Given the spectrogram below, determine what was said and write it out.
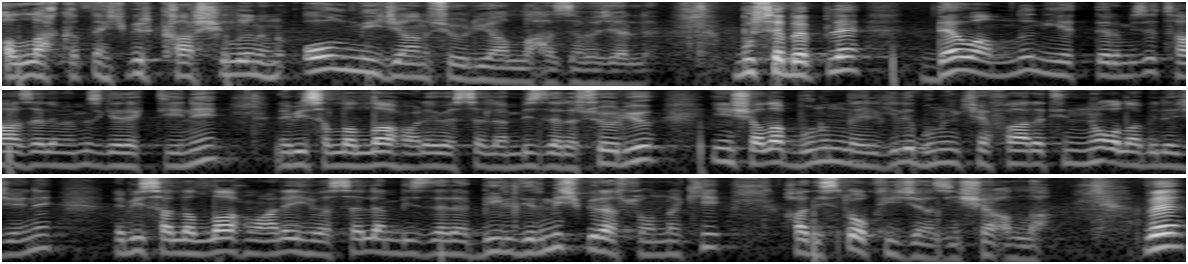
Allah katında hiçbir karşılığının olmayacağını söylüyor Allah Azze ve Celle. Bu sebeple devamlı niyetlerimizi tazelememiz gerektiğini Nebi sallallahu aleyhi ve sellem bizlere söylüyor. İnşallah bununla ilgili bunun kefaretinin ne olabileceğini Nebi sallallahu aleyhi ve sellem bizlere bildirmiş. Biraz sonraki hadiste okuyacağız inşallah. Ve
